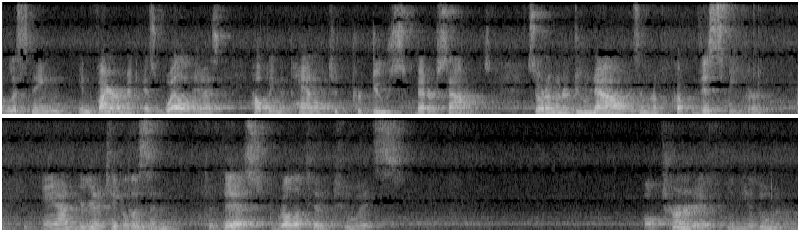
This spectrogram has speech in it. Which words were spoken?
listening environment as well as helping the panel to produce better sounds. So what I'm going to do now is I'm going to hook up this speaker and you're going to take a listen to this relative to its alternative in the aluminum.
